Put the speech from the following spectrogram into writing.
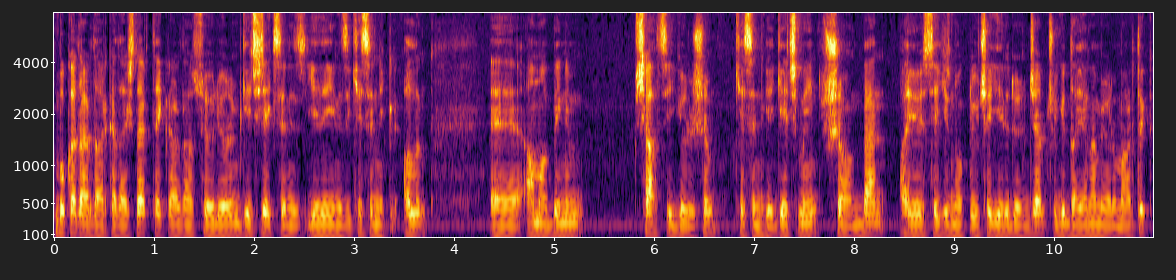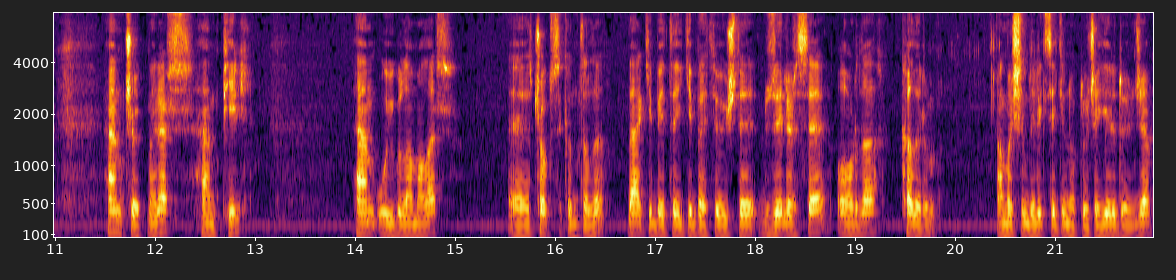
Bu kadardı arkadaşlar. Tekrardan söylüyorum. Geçecekseniz yedeğinizi kesinlikle alın. Ee, ama benim şahsi görüşüm kesinlikle geçmeyin. Şu an ben iOS 8.3'e geri döneceğim. Çünkü dayanamıyorum artık. Hem çökmeler hem pil hem uygulamalar e, çok sıkıntılı. Belki beta 2 beta 3'te düzelirse orada kalırım. Ama şimdilik 8.3'e geri döneceğim.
